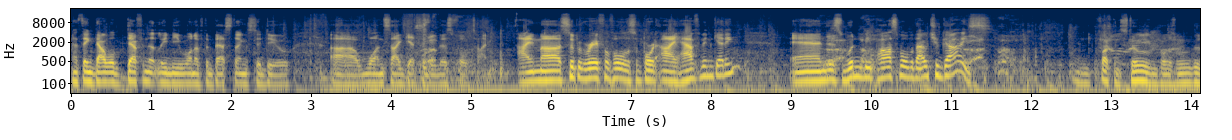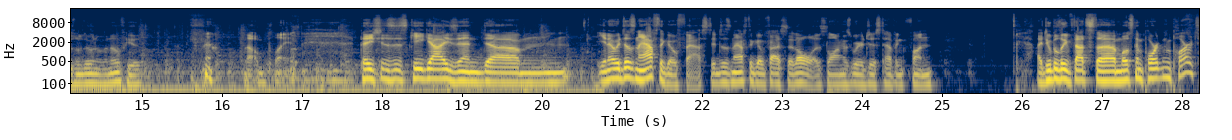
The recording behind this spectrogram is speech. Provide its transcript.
I think that will definitely be one of the best things to do uh, once I get to do this full-time. I'm uh, super grateful for the support I have been getting, and this wouldn't be possible without you guys. And fucking still isn't possible because I don't have enough yet. no, I'm playing. Patience is key, guys, and um, you know it doesn't have to go fast. It doesn't have to go fast at all, as long as we're just having fun. I do believe that's the most important part,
